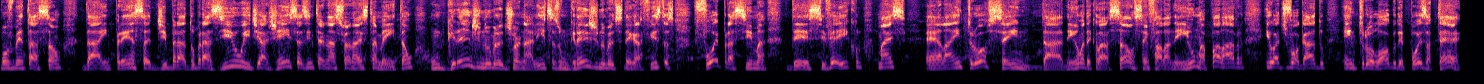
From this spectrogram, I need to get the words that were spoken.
movimentação da imprensa de, do Brasil e de agências internacionais também. Então, um grande número de jornalistas, um grande número de cinegrafistas foi para cima desse veículo, mas ela entrou sem dar nenhuma declaração, sem falar nenhuma palavra, e o advogado entrou logo depois, até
